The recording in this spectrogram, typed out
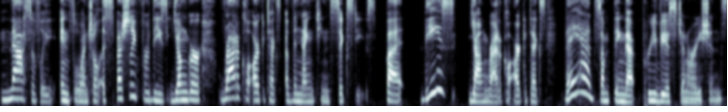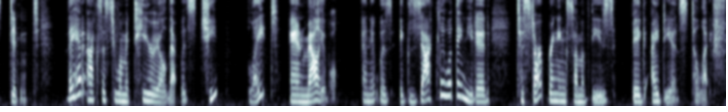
massively influential, especially for these younger radical architects of the 1960s. But these young radical architects, they had something that previous generations didn't they had access to a material that was cheap, light, and malleable. And it was exactly what they needed to start bringing some of these big ideas to life.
